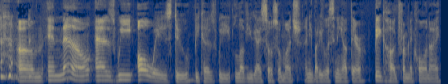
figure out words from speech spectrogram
um, and now as we always do because we love you guys so so much anybody listening out there big hug from Nicole and I.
